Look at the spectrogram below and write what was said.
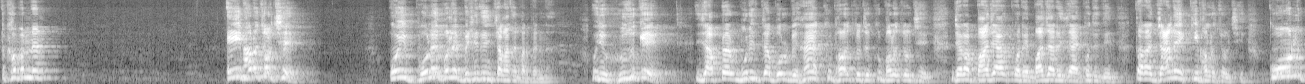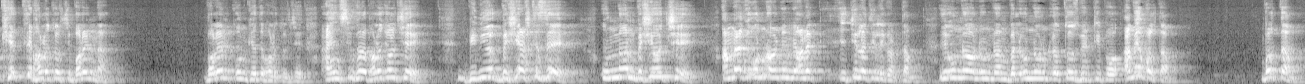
তো খবর নেন। এই ভালো চলছে। ওই বলে বলে বেশি দিন চালাতে পারবেন না। ওই যে হুজুকে, যে আপনার মুরিদরা বলবে হ্যাঁ খুব ভালো চলছে, খুব ভালো চলছে। যারা বাজার করে, বাজারে যায় প্রতিদিন, তারা জানে কি ভালো চলছে। কোন ক্ষেত্রে ভালো চলছে বলেন না। বলেন কোন ক্ষেত্রে ভালো চলছে? আইন শৃঙ্খলা ভালো চলছে? বিনিয়োগ বেশি আসতেছে? উন্নয়ন বেশি হচ্ছে? আমরা যে উন্নয়ন নিয়ে অনেক চিল্লাচিল্লি করতাম। যে উন্নয়ন উন্নয়ন বলে উন্নয়ন বলে তসবির টিপো। আমিও বলতাম। বলতাম।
